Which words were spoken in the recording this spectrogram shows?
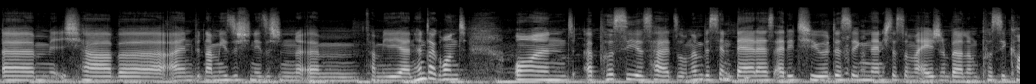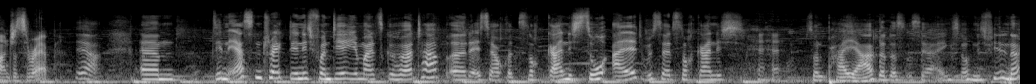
Ähm, ich habe einen vietnamesisch-chinesischen ähm, familiären Hintergrund. Und äh, Pussy ist halt so ne, ein bisschen Badass Attitude. Deswegen nenne ich das immer Asian Berlin Pussy Conscious Rap. Ja. Den ersten Track, den ich von dir jemals gehört habe, äh, der ist ja auch jetzt noch gar nicht so alt, du bist ja jetzt noch gar nicht so ein paar Jahre, das ist ja eigentlich noch nicht viel, ne?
